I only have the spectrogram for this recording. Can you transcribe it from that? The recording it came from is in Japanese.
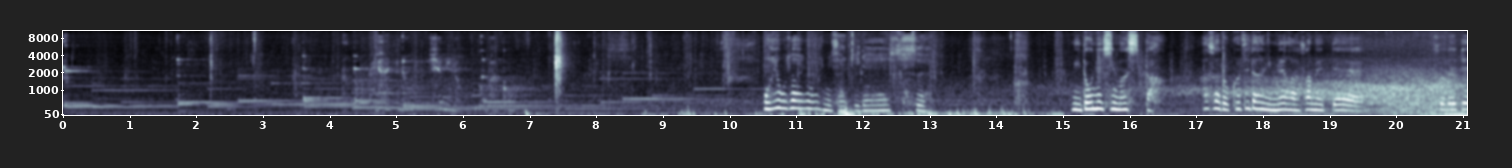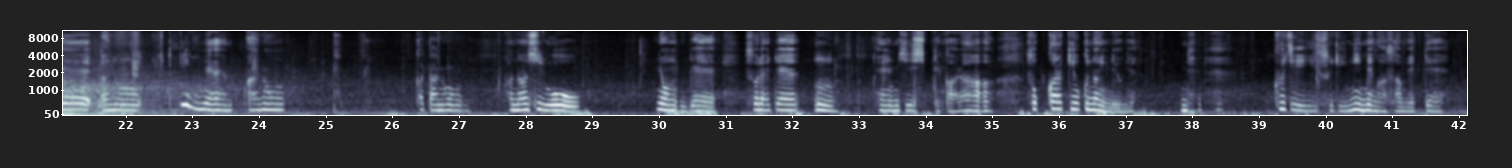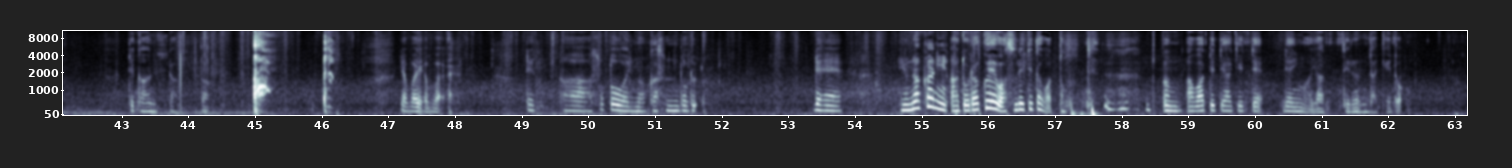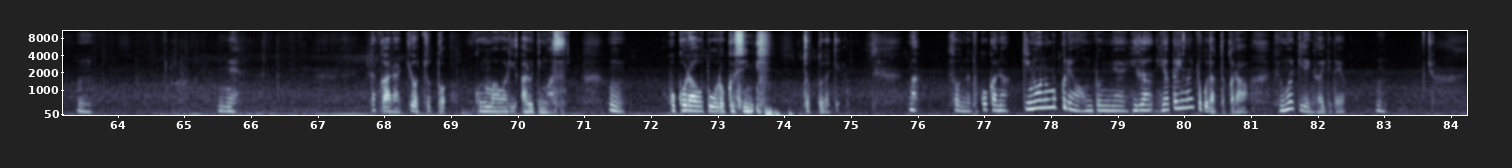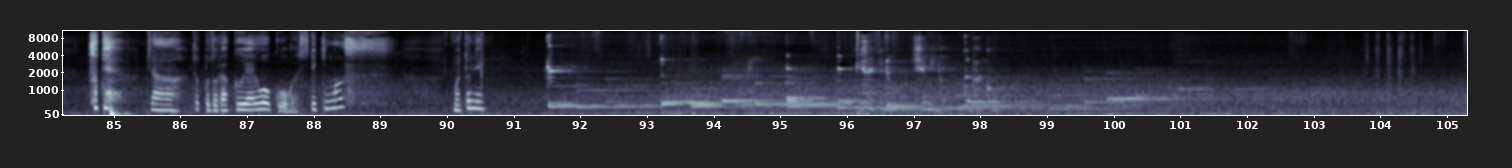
美咲の趣味の小箱おはようございます。みさきです。二度寝しました。朝6時台に目が覚めて、それで、あの、二人のね、あの、方の話を読んで、それで、うん、返事してから、そっから記憶ないんだよね。で、9時過ぎに目が覚めてって感じだった。やばいやばい。であー外は今霞んどるで夜中にあドラクエ忘れてたわと思って。うん慌てて開けて。で今やってるんだけど。うん。ね。だから今日ちょっとこの周り歩きます。うん。祠を登録しに。ちょっとだけ。まあそんなとこかな。昨日の木蓮は本当にね日が日当たりがいいとこだったからすごい綺麗に咲いてたよ。うん。さてじゃあちょっとドラクエウォークをしてきます。またね。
